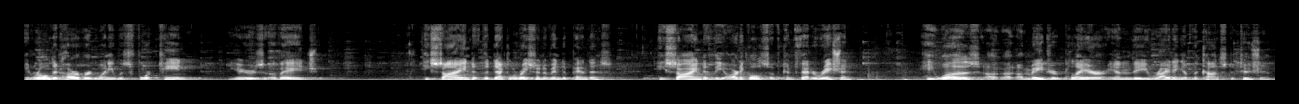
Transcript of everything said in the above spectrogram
enrolled at Harvard when he was 14 years of age. He signed the Declaration of Independence, he signed the Articles of Confederation. He was a, a, major player in the writing of the Constitution,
